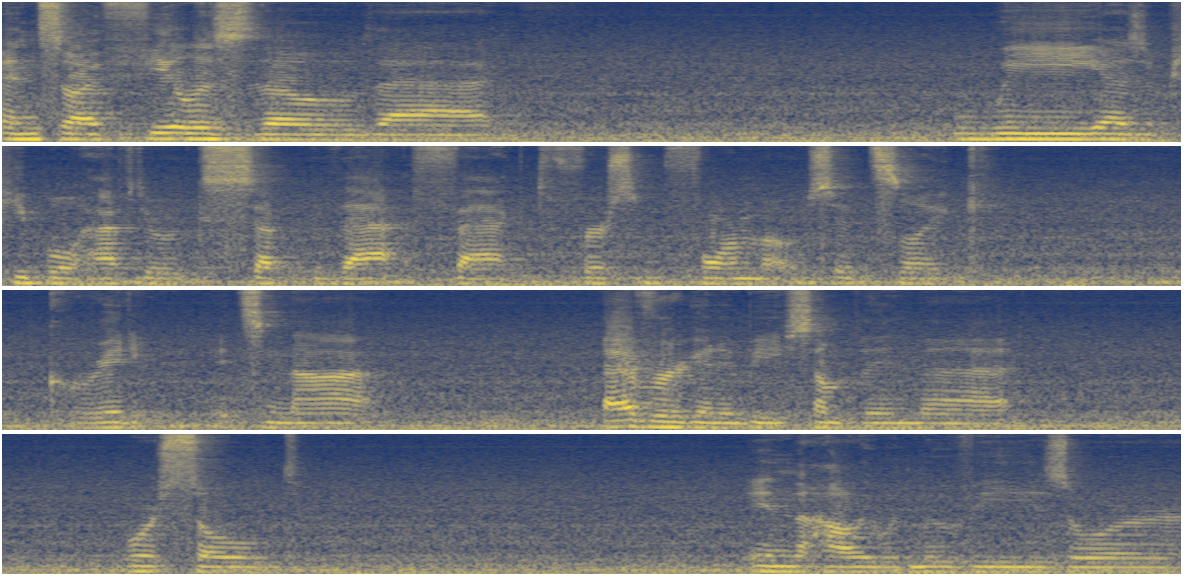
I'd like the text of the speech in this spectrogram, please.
And so I feel as though that we as a people have to accept that fact first and foremost. It's like gritty. It's not ever going to be something that we're sold in the Hollywood movies or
